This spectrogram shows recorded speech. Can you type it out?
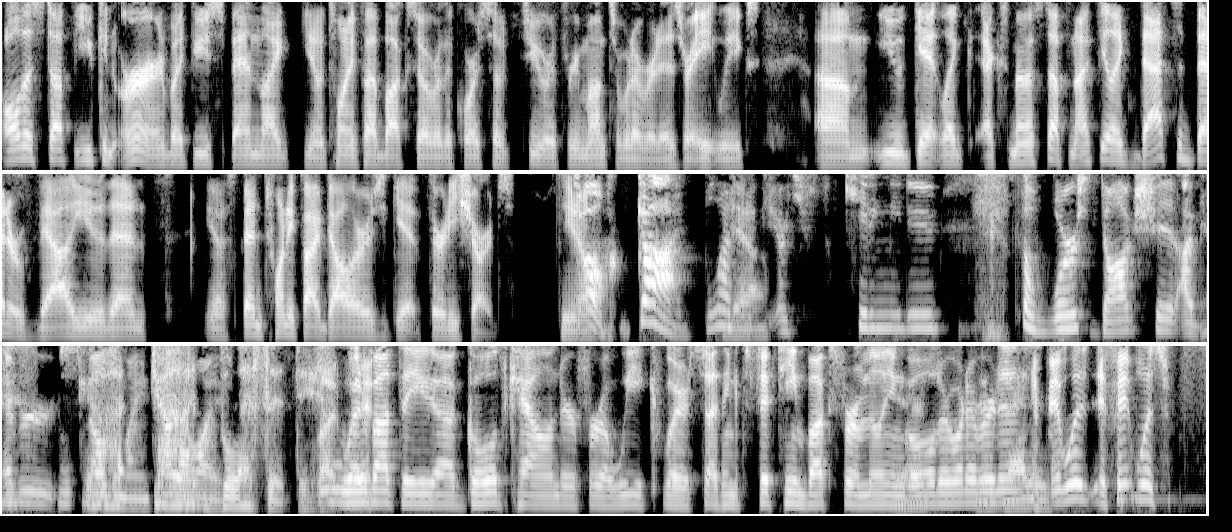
all this stuff you can earn, but if you spend like you know twenty five bucks over the course of two or three months or whatever it is, or eight weeks, um, you get like X amount of stuff, and I feel like that's a better value than you know spend twenty five dollars, you get thirty shards, you know. Oh God, bless Yeah. it. Are you kidding me, dude? It's the worst dog shit I've ever smelled in my entire God life. bless it, dude. But- what about the uh, gold calendar for a week, where it's I think it's fifteen bucks for a million Yeah. gold or whatever Yeah, it that is. is- If it was if it was f-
